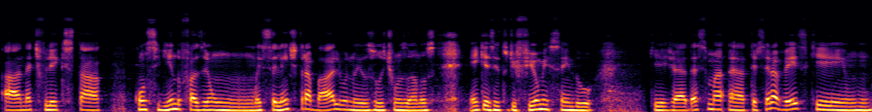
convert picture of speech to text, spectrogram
A Netflix está conseguindo fazer um excelente trabalho nos últimos anos em quesito de filme, sendo que já é a, décima, é a terceira vez que um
